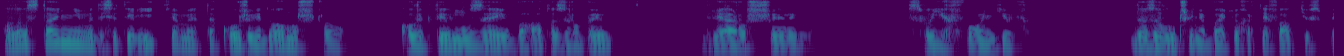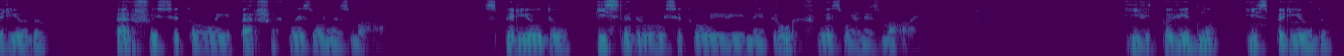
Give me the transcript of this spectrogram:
Але останніми десятиліттями також відомо, що колектив музею багато зробив для розширення своїх фондів, до залучення багатьох артефактів з періоду Першої світової, перших визвольних змагань, з періоду після Другої світової війни, других визвольних змагань. І, відповідно, із періоду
